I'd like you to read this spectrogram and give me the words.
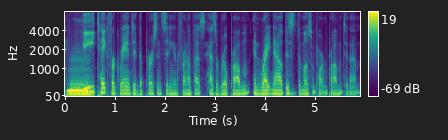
Mm. we take for granted the person sitting in front of us has a real problem. And right now, this is the most important problem to them.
